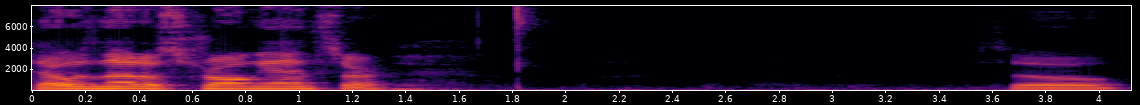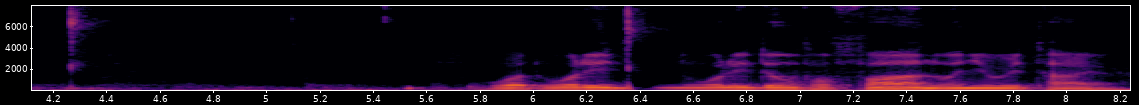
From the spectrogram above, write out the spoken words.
that was not a strong answer. So what what are you what are you doing for fun when you retire?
